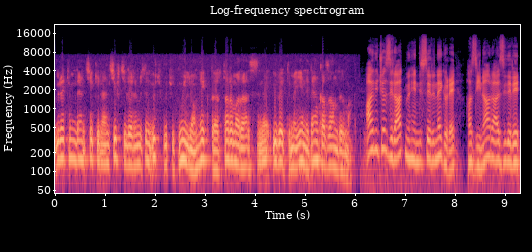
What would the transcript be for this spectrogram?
üretimden çekilen çiftçilerimizin 3,5 milyon hektar tarım arazisini üretime yeniden kazandırmak. Ayrıca ziraat mühendislerine göre hazine arazileri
